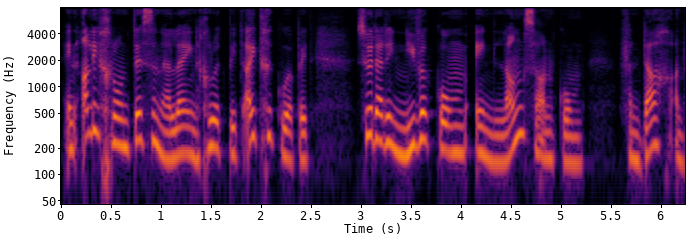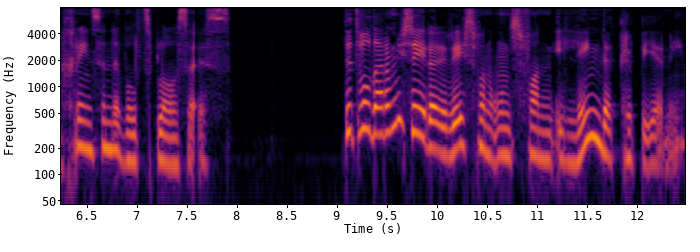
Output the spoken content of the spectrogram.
en al die grond tussen hulle en Grootpiet uitgekoop het sodat die nuwe kom en langsaan kom vandag aangrensende wildsplase is. Dit wil daarom nie sê dat die res van ons van ellende krepeer nie.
